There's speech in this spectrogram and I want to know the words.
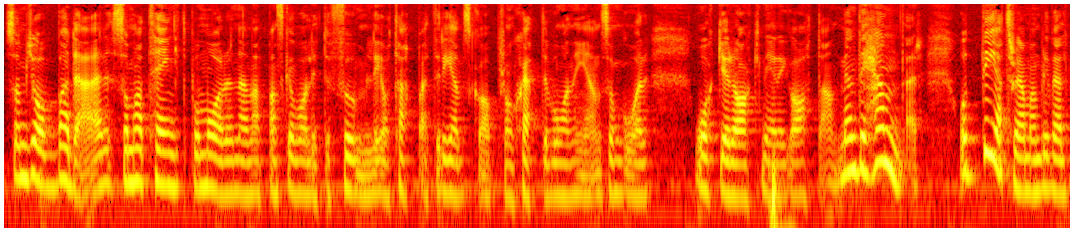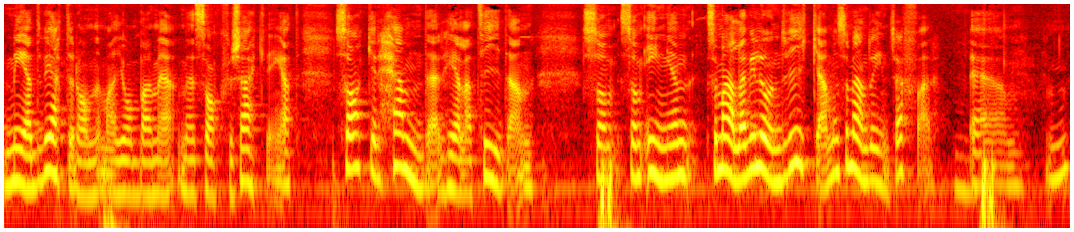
som jobbar där som har tänkt på morgonen att man ska vara lite fumlig och tappa ett redskap från sjätte våningen som går, åker rakt ner i gatan. Men det händer. Och det tror jag man blir väldigt medveten om när man jobbar med, med sakförsäkring. Att saker händer hela tiden som, som, ingen, som alla vill undvika men som ändå inträffar. Mm. Um, Mm.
